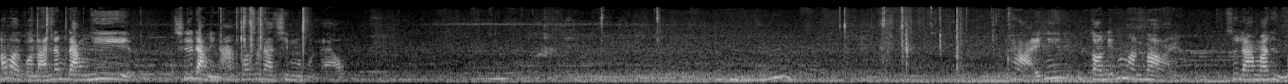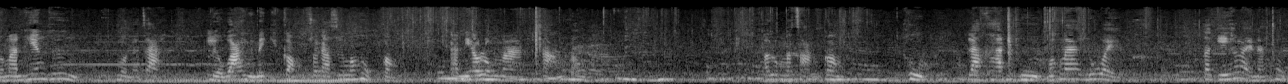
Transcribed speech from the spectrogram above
อร่อยกว่าร้านดัง ๆ ที่ชื่อดังอีกนะ เพราะสดาชิมมาหมดแล้วขายนี่ตอนนี้ประมาณบ่ายโซดามาถึงประมาณเที่ยงครึ่งหมดแล้วจ้ะเหลือวางอยู่ไม่กี่กล่องโซดาซื้อมาหกกล่อง อันนี้เอาลงมาสามกล่อง เอาลงมาสามกล่อง ถูกราคาถูกมากๆด้วย ตะกี้เท่าไหร่นะหก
